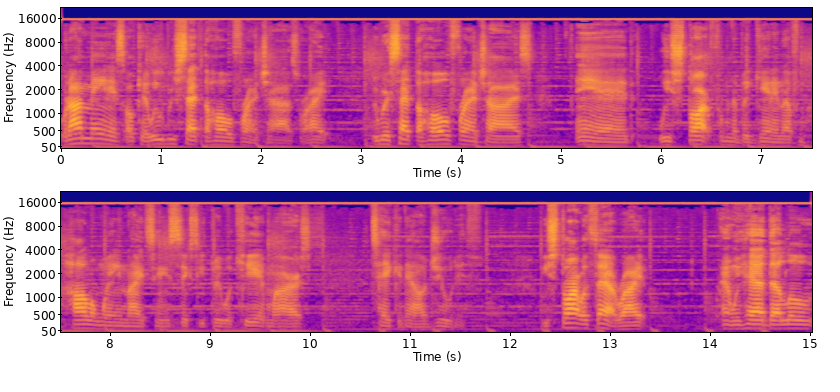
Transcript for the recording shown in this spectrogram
what I mean is, okay, we reset the whole franchise, right? We reset the whole franchise, and we start from the beginning of Halloween 1963 with Kid Myers taking out Judith. We start with that, right? And we had that little,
